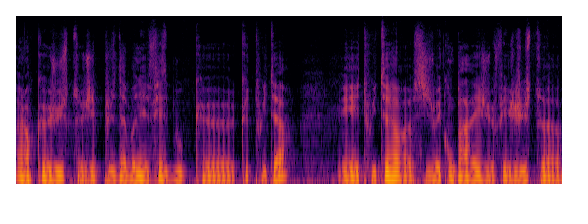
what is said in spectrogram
Alors que juste, j'ai plus d'abonnés de Facebook que, que Twitter. Et Twitter, euh, si je vais comparer, je fais juste euh,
